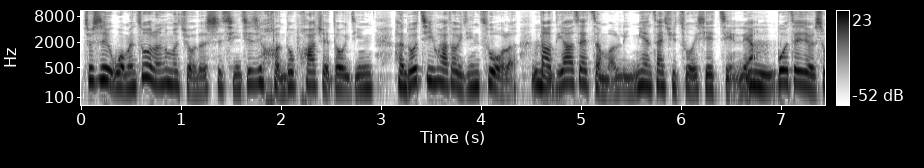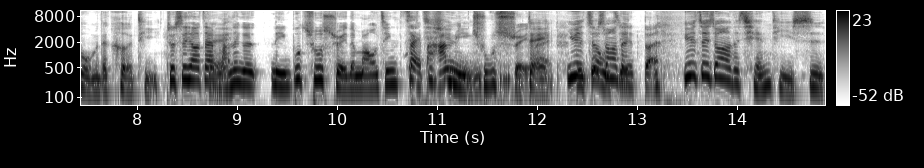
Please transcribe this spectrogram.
就是我们做了那么久的事情，其实很多 project 都已经很多计划都已经做了，到底要在怎么里面再去做一些减量？嗯不过这就是我们的课题。就是要再把那个拧不出水的毛巾再把它拧拧出水来对因为最重要的因为最重要的前提是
